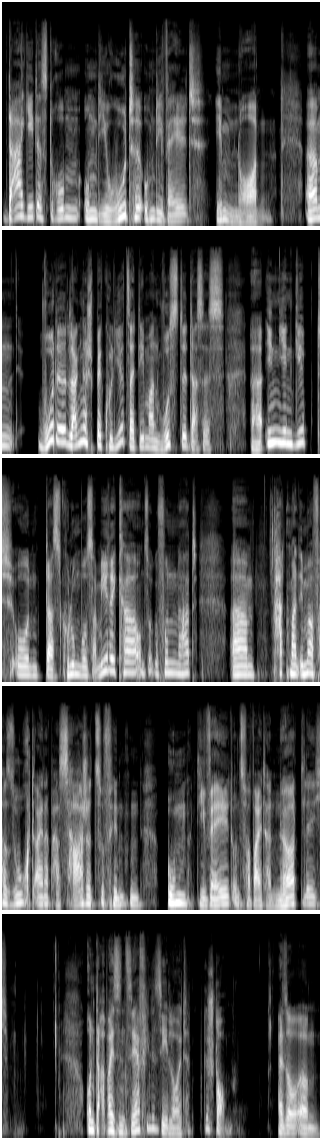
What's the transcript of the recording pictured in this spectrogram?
da geht es drum um die Route um die Welt im Norden. Ähm, wurde lange spekuliert, seitdem man wusste, dass es äh, Indien gibt und dass Kolumbus Amerika und so gefunden hat, ähm, hat man immer versucht, eine Passage zu finden um die Welt und zwar weiter nördlich und dabei sind sehr viele Seeleute gestorben. Also ähm,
